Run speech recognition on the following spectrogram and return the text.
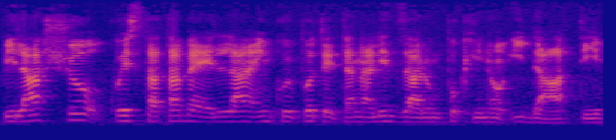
Vi lascio questa tabella in cui potete analizzare un pochino i dati.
